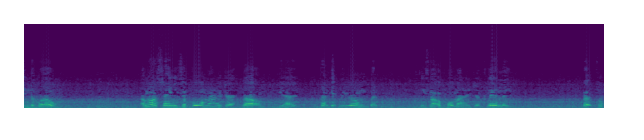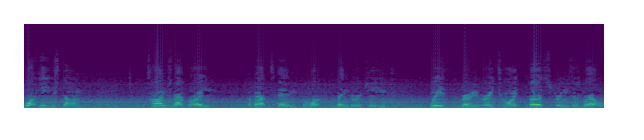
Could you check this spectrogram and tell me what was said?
in the world. I'm not saying he's a poor manager. Well, you know, don't get me wrong, but he's not a poor manager, clearly. But for what he's done, times that by about 10 for what Wenger achieved, with very, very tight purse strings as well.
